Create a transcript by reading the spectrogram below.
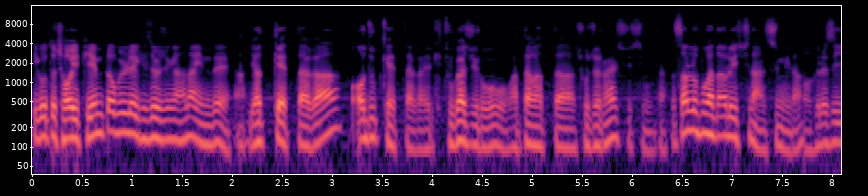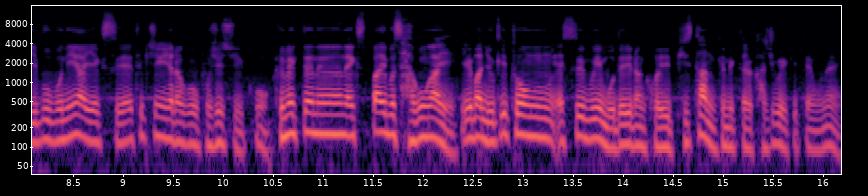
이것도 저희 BMW 기술 중에 하나 인데 아, 옅게 했다가 어둡게 했다가 이렇게 두 가지로 왔다 갔다 조절을 할 수 있습니다. 썬루프가 따로 있지는 않습니다. 어, 그래서 이 부분이 iX의 특징이라고 보실 수 있고 금액대는 X5 40i 일반 6기통 SUV 모델이랑 거의 비슷한 금액대를 가지고 있기 때문에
